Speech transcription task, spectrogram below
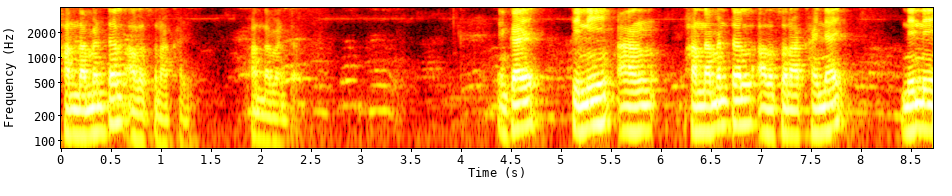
ফান্ডামেন্টাল আলোচনা খায় ফান্ডামেন্টাল ओंखाय তিনি আং ফান্ডামেন্টাল আলোচনা খাইनाय নি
